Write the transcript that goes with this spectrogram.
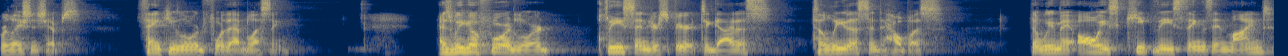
relationships. Thank you, Lord, for that blessing. As we go forward, Lord, please send your spirit to guide us, to lead us, and to help us that we may always keep these things in mind,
